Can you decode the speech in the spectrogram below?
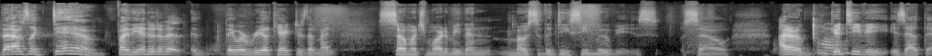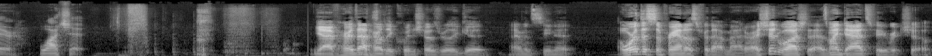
that I was like, damn, by the end of it, they were real characters that meant so much more to me than most of the DC movies. So I don't know, good Oh. TV is out there. Watch it. yeah, I've heard that Harley Quinn show is really good. I haven't seen it, or The Sopranos for that matter. I should watch that. It's my dad's favorite show.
